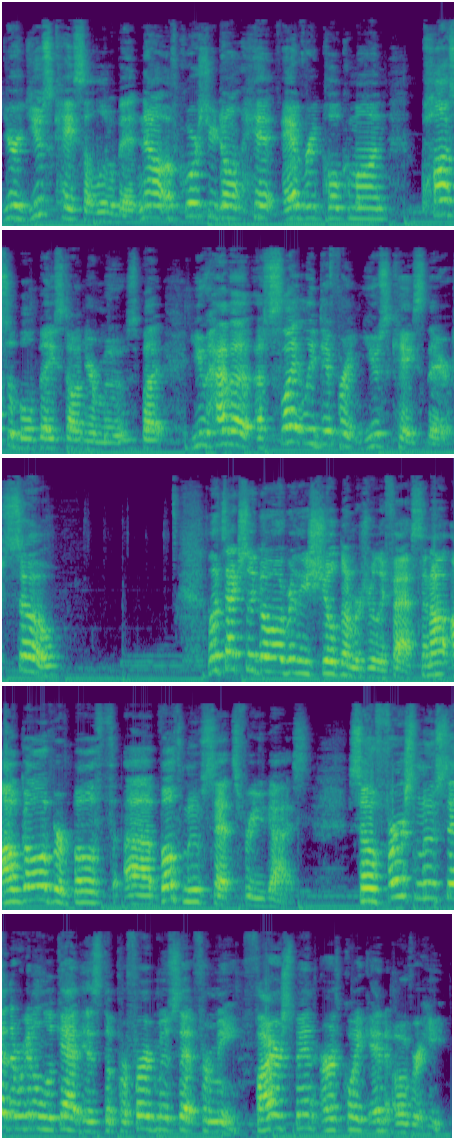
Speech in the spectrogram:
your use case a little bit. Now, of course, you don't hit every Pokemon possible based on your moves, but you have a, a slightly different use case there. So, let's actually go over these shield numbers really fast, and I'll, I'll go over both uh, both move sets for you guys. So first move set that we're going to look at is the preferred move set for me. Fire Spin, Earthquake, and Overheat.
